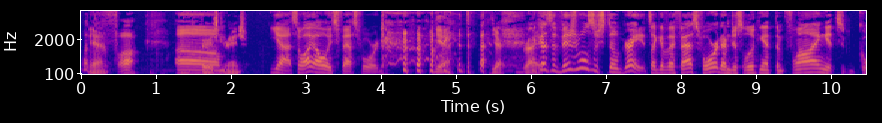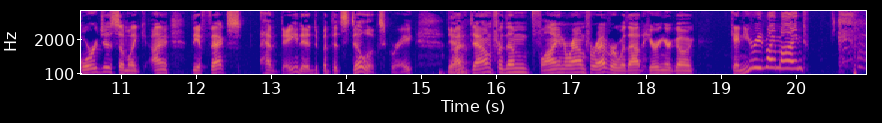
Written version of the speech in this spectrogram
What Yeah. the fuck? very Um, strange. Yeah, so I always fast forward Yeah, uh, yeah, right. because the visuals are still great. It's like if I fast forward, I'm just looking at them flying. It's gorgeous. I'm like, I the effects have dated, but that still looks great. yeah, I'm down for them flying around forever without hearing her going, Can you read my mind?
